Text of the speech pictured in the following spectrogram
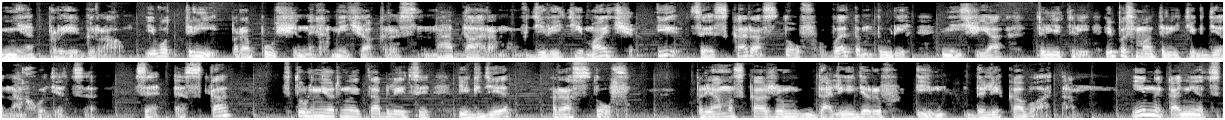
не проиграл. И вот три пропущенных мяча Краснодаром в девяти матчах и ЦСКА Ростов в этом туре ничья 3-3. И посмотрите, где находится ЦСКА в турнирной таблице и где Ростов. Прямо скажем, до лидеров им далековато. И, наконец,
